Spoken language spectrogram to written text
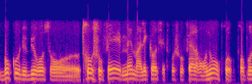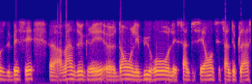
beaucoup de bureaux sont trop chauffés. Même à l'école, c'est trop chauffé. Alors nous, on propose de baisser euh, à 20 degrés euh, dans les bureaux, les salles de séance, les salles de classe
